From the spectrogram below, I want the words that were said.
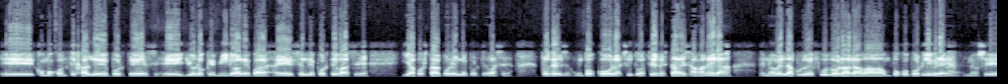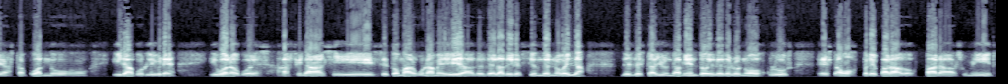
eh, como concejal de deportes, eh, yo lo que miro es el deporte base y apostar por el deporte base. Entonces, un poco la situación está de esa manera. El Novelda Club de Fútbol ahora va un poco por libre, no sé hasta cuándo irá por libre y bueno, pues al final si se toma alguna medida desde la dirección del Novelda, desde este ayuntamiento y desde los nuevos clubes, estamos preparados para asumir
